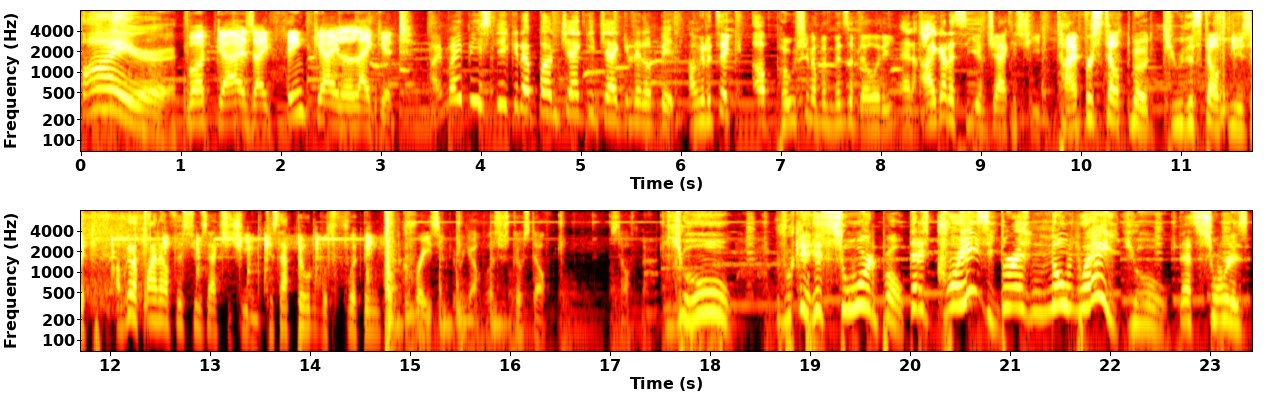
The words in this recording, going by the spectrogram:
fire. But guys, I think I like it. I might be sneaking up on Jackie Jack a little bit. I'm gonna take a potion of invincibility, and I gotta see if Jack is cheating. Time for stealth mode. Cue the stealth music. I'm gonna find out if this dude's actually cheating because that build was flipping crazy. Here we go. Let's just go stealth. Stealth mode. Yo, look at his sword, bro. That is crazy. There is no way. Yo, that sword is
